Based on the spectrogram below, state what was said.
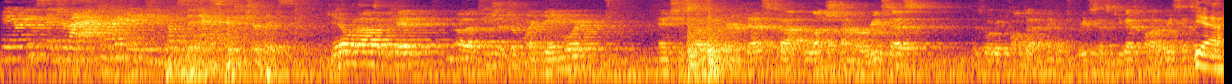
Henry, since you're not acting right, I you to come sit next to the teacher, please. You know, when I was a kid, a teacher took my Game Boy and she stuck it in her desk at lunchtime or recess, is what we called it. I think it was recess. Do you guys call it recess? Yeah.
